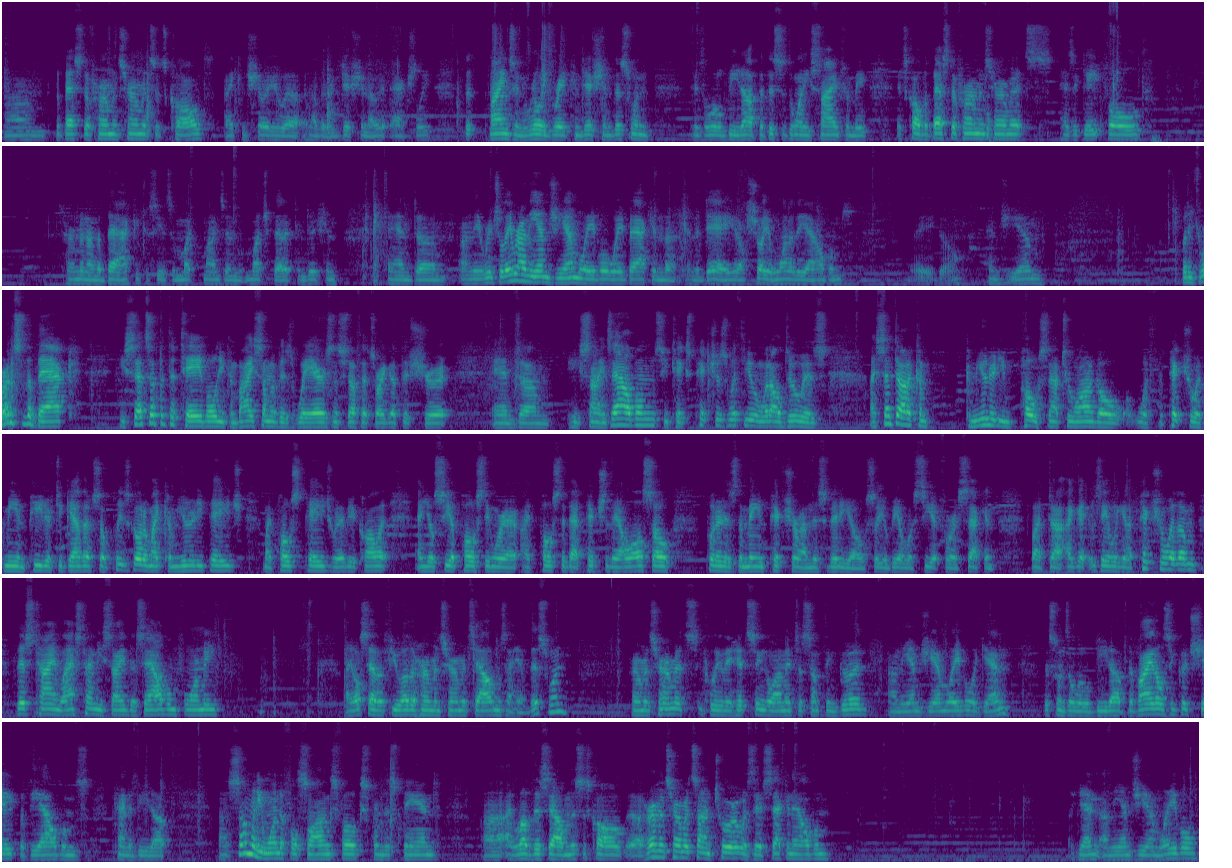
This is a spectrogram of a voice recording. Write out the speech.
Um, the Best of Herman's Hermits, it's called. I can show you uh, another edition of it, actually. Mine's in really great condition. This one is a little beat up, but this is the one he signed for me. It's called The Best of Herman's Hermits. Has a gatefold. Herman on the back. You can see it's a much, mine's in much better condition. And um, on the original, they were on the MGM label way back in the in the day. I'll show you one of the albums. There you go, MGM. But he runs to the back. He sets up at the table. You can buy some of his wares and stuff. That's where I got this shirt. And um, he signs albums. He takes pictures with you. And what I'll do is, I sent out a community post not too long ago with the picture with me and Peter together. So please go to my community page, my post page, whatever you call it, and you'll see a posting where I posted that picture there. I'll also put it as the main picture on this video, so you'll be able to see it for a second. But uh, I get, was able to get a picture with him this time. Last time he signed this album for me. I also have a few other Herman's Hermits albums. I have this one. Herman's Hermits, including the hit single I'm Into Something Good on the MGM label again. This one's a little beat up. The vinyl's in good shape, but the album's kind of beat up. Uh, so many wonderful songs, folks, from this band. Uh, I love this album. This is called uh, Herman's Hermits on Tour. was their second album. Again, on the MGM label.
